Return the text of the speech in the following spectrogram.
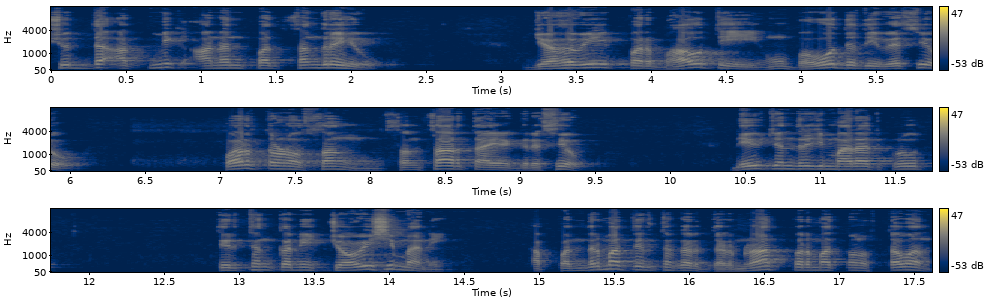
શુદ્ધ આત્મિક આનંદ પદ સંગ્રહ્યું. જહવી પરભાવથી હું ભવોદધી વેસ્યો, પરતણો સંગ સંસારતાએ ગ્રસ્યો. દેવચંદ્રજી મહારાજ કૃત તીર્થંકરની ચોવીસીમાંની, આ પંદરમા તીર્થંકર ધર્મનાથ પરમાત્માનું સ્તવન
